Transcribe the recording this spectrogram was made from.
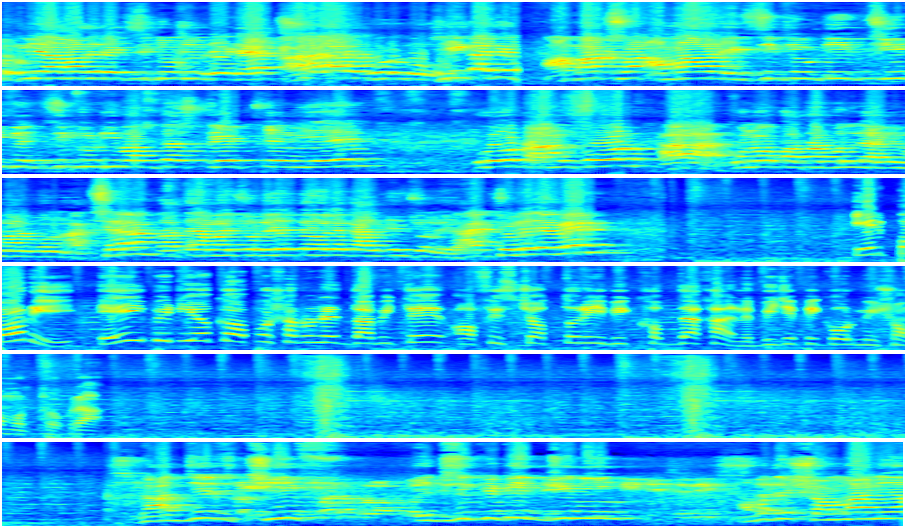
বলুন আমাদের এক্সিকিউটিভ হ্যাঁ, ঠিক আছে। আমার আমার executive chief executive of the state কে নিয়ে কোর্ট আনকোর্ট হ্যাঁ। কোনো কথা বললে আমি মানবো না। আচ্ছা। তাতে আমায় চলে যেতে হলে কালকেই চলে আর চলে যাবেন? এরপরই এই ভিডিওকে অপসারণের দাবিতে অফিস চত্বরেই বিক্ষোভ দেখান বিজেপি কর্মী সমর্থকরা। রাজ্যের চিফ এক্সিকিউটিভ যিনি আমাদের সম্মানীয়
